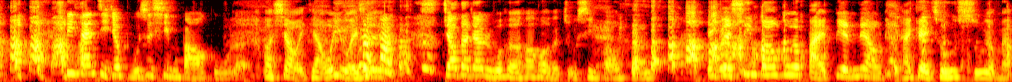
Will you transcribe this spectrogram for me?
第三集就不是杏鲍菇了。哦，吓我一跳，我以为是教大家如何好好的煮杏鲍菇。一个杏鲍菇的百变料理，还可以出书，有没有？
